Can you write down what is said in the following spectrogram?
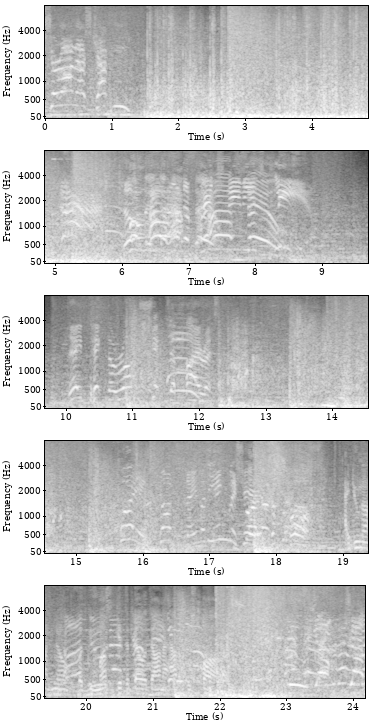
Pressure on us, Captain! Ah! The power of the French Navy is sail. clear! They picked the wrong ship to pirate! Why in God's name are the English here in such force? I do not know, but we must get the Belladonna out of this bar. Do your job,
